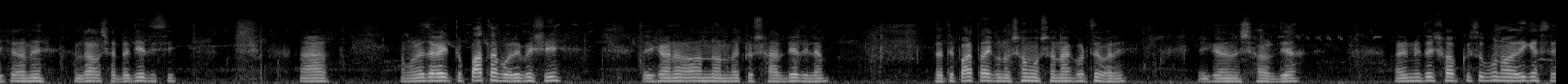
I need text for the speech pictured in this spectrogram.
এই কারণে লাল সারটা দিয়ে দিছি। আর আমার জায়গায় তো পাতা পড়ে বেশি, এই কারণে অন্য অন্য একটু সার দিয়ে দিলাম। যাতে পাতায় কোনো সমস্যা না করতে পারে, এই কারণে সার দেওয়া আর এমনিতে সব কিছু বোনা হয়ে গেছে।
